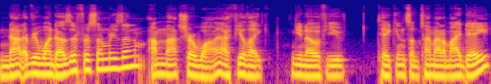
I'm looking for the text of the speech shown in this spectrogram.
not everyone does it for some reason. I'm not sure why. I feel like, you know, if you've taken some time out of my day.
